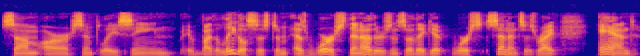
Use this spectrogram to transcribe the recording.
Some are simply seen by the legal system as worse than others, and so they get worse sentences, right? And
